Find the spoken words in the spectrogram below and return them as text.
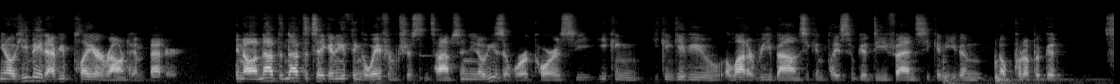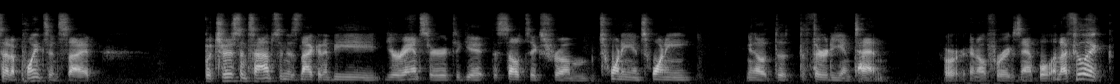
You know, he made every player around him better. You know, not to, not to take anything away from Tristan Thompson. You know, he's a workhorse. He, he can he can give you a lot of rebounds. He can play some good defense. He can even you know put up a good set of points inside. But Tristan Thompson is not going to be your answer to get the Celtics from 20 and 20, you know, to, to 30 and 10, or, you know, for example. And I feel like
